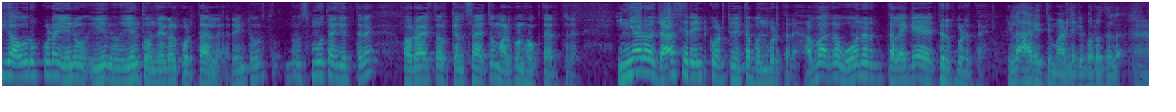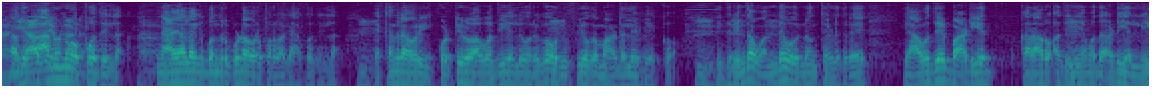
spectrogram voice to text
ಈಗ ಅವರು ಕೂಡ ಏನು ಏನು ಏನು ತೊಂದರೆಗಳು ಕೊಡ್ತಾ ಇಲ್ಲ. ರೆಂಟ್ ಅವರು ಸ್ಮೂತ್ ಆಗಿರ್ತಾರೆ. ಅವ್ರು ಆಯ್ತು ಅವ್ರ ಕೆಲಸ ಆಯ್ತು ಮಾಡ್ಕೊಂಡು ಹೋಗ್ತಾ ಇರ್ತಾರೆ. ಇನ್ಯಾರೋ ಜಾಸ್ತಿ ರೆಂಟ್ ಕೊಡ್ತೀನಿ ಅಂತ ಬಂದ್ಬಿಡ್ತಾನೆ. ಅವಾಗ ಓನರ್ ತಲೆಗೆ ತಿರುಗ್ಬಿಡುತ್ತೆ. ಇಲ್ಲ ಆ ರೀತಿ ಮಾಡ್ಲಿಕ್ಕೆ ಬರೋದಿಲ್ಲ. ಅದು ಕಾನೂನು ಒಪ್ಪೋದಿಲ್ಲ. ನ್ಯಾಯಾಲಯಕ್ಕೆ ಬಂದರೂ ಕೂಡ ಅವರ ಪರವಾಗಿ ಹಾಕೋದಿಲ್ಲ. ಯಾಕಂದ್ರೆ ಅವರಿಗೆ ಕೊಟ್ಟಿರೋ ಅವಧಿಯಲ್ಲಿವರೆಗೂ ಅವ್ರು ಉಪಯೋಗ ಮಾಡಲೇಬೇಕು. ಇದರಿಂದ ಒಂದೇ ಒಂದು ಅಂತ ಹೇಳಿದ್ರೆ ಯಾವುದೇ ಬಾಡಿಗೆ ಕರಾರು ಅಧಿನಿಯಮದ ಅಡಿಯಲ್ಲಿ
